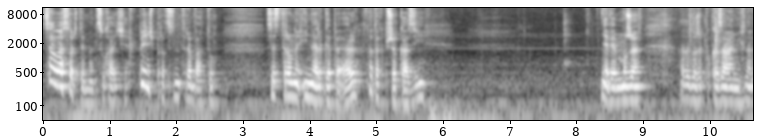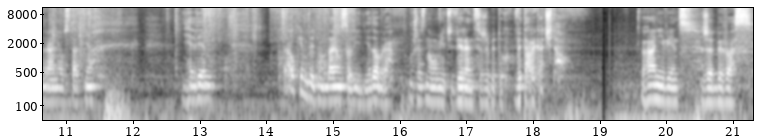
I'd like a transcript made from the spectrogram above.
Cały asortyment, słuchajcie, 5% rabatu ze strony inerge.pl. To tak przy okazji. Nie wiem, może dlatego, że pokazałem ich nagranie ostatnio. Nie wiem. Całkiem wyglądają solidnie. Dobra, muszę znowu mieć dwie ręce, żeby tu wytargać to. Kochani, więc żeby Was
